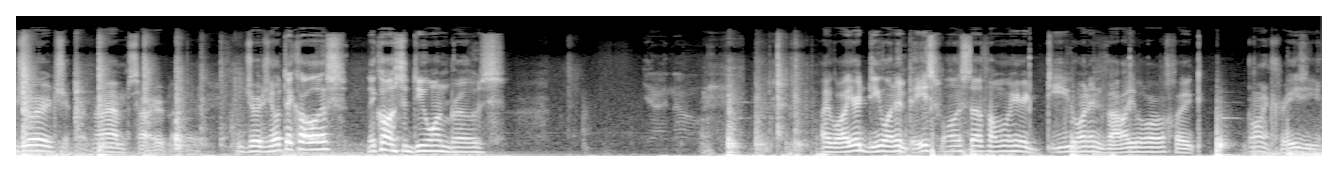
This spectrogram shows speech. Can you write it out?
George, I'm sorry about that. George, you know what they call us? They call us the D1 bros. Yeah, I know. Like while you're D1 in baseball and stuff, I'm over here D1 in volleyball, like going crazy.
